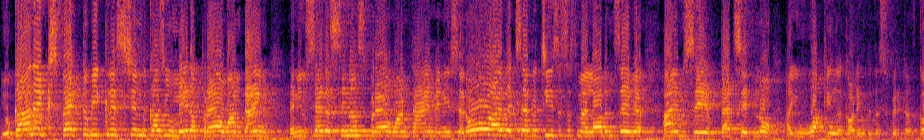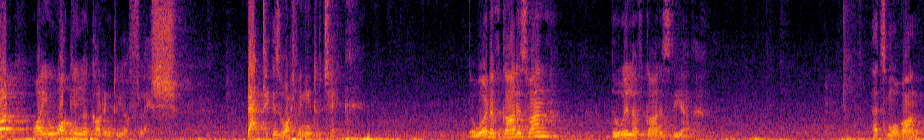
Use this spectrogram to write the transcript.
You can't expect to be Christian because you made a prayer one time and you said a sinner's prayer one time and you said, Oh, I've accepted Jesus as my Lord and Savior. I am saved. That's it. No. Are you walking according to the Spirit of God or are you walking according to your flesh? That is what we need to check. The Word of God is one, the will of God is the other. Let's move on.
